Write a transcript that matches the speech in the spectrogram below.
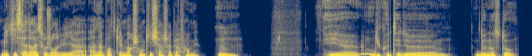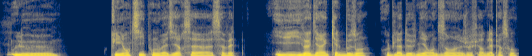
mais qui s'adressent aujourd'hui à, n'importe quel marchand qui cherche à performer. Hmm. Et euh, du côté de, de Nosto, le client type, on va dire, ça, ça va être, il, va dire avec quel besoin au-delà de venir en disant euh, je veux faire de la perso?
